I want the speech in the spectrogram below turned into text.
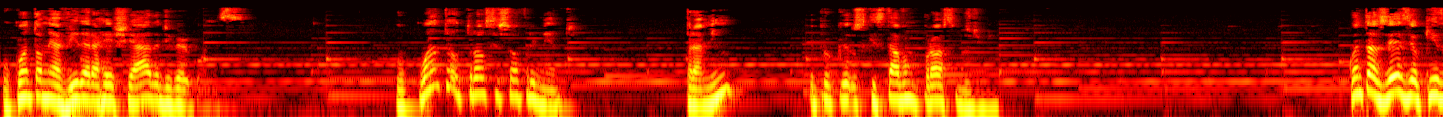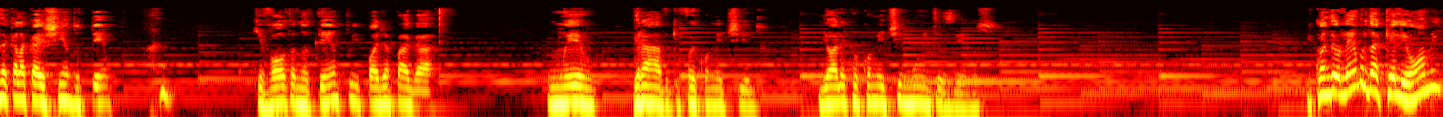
o quanto a minha vida era recheada de vergonhas, o quanto eu trouxe sofrimento para mim e para os que estavam próximos de mim. Quantas vezes eu quis aquela caixinha do tempo que volta no tempo e pode apagar um erro grave que foi cometido. E olha que eu cometi muitos erros. E quando eu lembro daquele homem,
